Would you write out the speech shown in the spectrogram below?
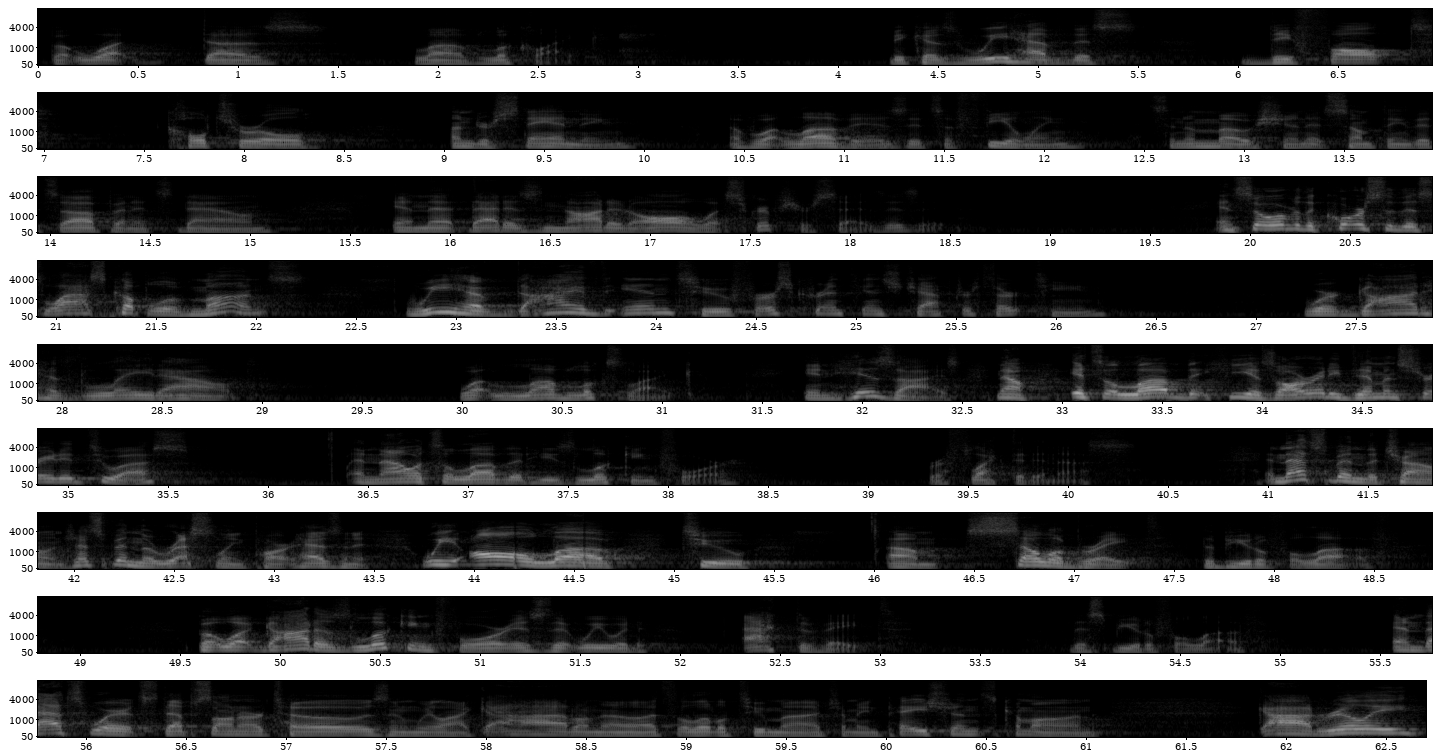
but what does love look like? Because we have this default cultural understanding of what love is it's a feeling, it's an emotion, it's something that's up and it's down, and that that is not at all what Scripture says, is it? And so, over the course of this last couple of months, we have dived into 1 Corinthians chapter 13, where God has laid out what love looks like in His eyes. Now, it's a love that He has already demonstrated to us, and now it's a love that He's looking for reflected in us. And that's been the challenge. That's been the wrestling part, hasn't it? We all love to um, celebrate the beautiful love. But what God is looking for is that we would activate this beautiful love. And that's where it steps on our toes, and we're like, ah, I don't know, that's a little too much. I mean, patience, come on. God, really?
